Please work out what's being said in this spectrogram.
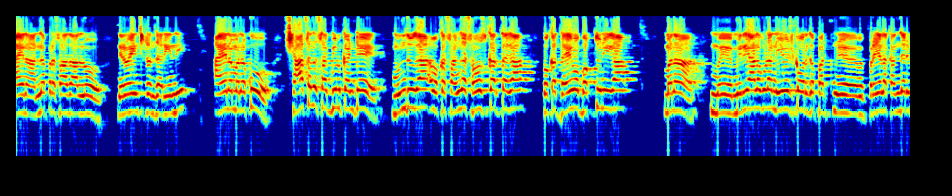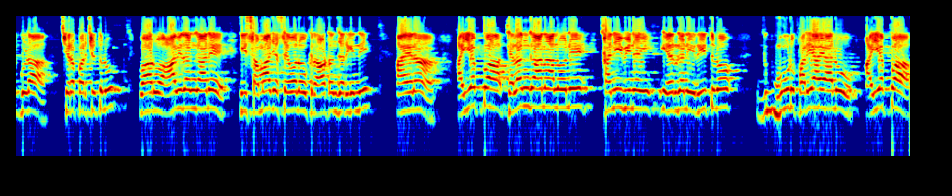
ఆయన అన్నప్రసాదాలను నిర్వహించడం జరిగింది. ఆయన మనకు శాసన సభ్యుల కంటే ముందుగా ఒక సంఘ సంస్కర్తగా ఒక దైవ భక్తునిగా మన మి- మిర్యాలగూడ నియోజకవర్గ పర్- ప్రజలకందరికి కూడా చిరపరిచితులు. వారు ఆ విధంగానే ఈ సమాజ సేవలోకి రావటం జరిగింది. ఆయన అయ్యప్ప తెలంగాణలోనే కని వినయ్ ఎరగని రీతిలో మూడు పర్యాయాలు అయ్యప్ప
